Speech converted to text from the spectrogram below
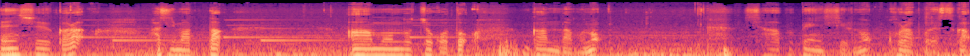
先週から始まったアーモンドチョコとガンダムのシャープペンシルのコラボですが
